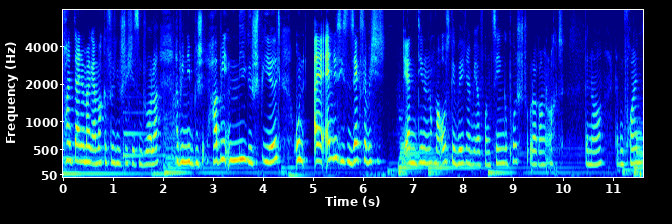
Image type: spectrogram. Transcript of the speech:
fand Dynamike einfach gefühlt den schlechtesten Brawler. Habe ihn, hab ihn nie gespielt. Und äh, Ende Season 6 habe ich ähm, den nochmal ausgewählt und habe ihn auf Rang 10 gepusht oder Rang 8 Genau. Da hat ein Freund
